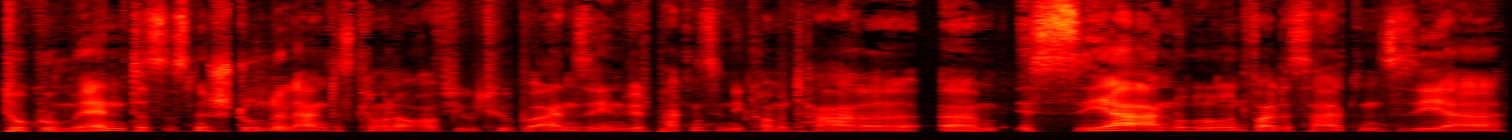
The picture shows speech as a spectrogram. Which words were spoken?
Dokument, das ist eine Stunde lang, das kann man auch auf YouTube ansehen, wir packen es in die Kommentare, ähm, ist sehr anrührend, weil das halt ein sehr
